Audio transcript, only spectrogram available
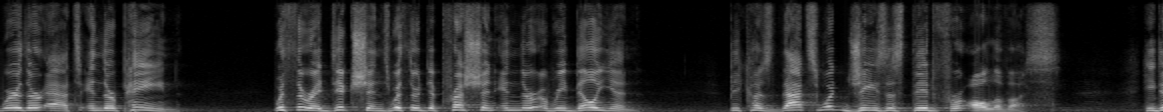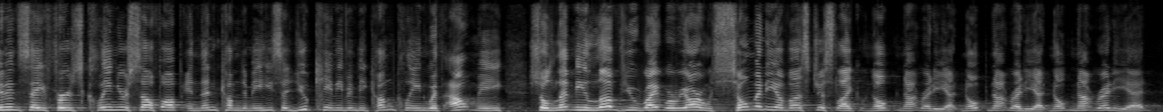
where they're at, in their pain, with their addictions, with their depression, in their rebellion because that's what Jesus did for all of us. He didn't say, first clean yourself up and then come to me. He said, You can't even become clean without me, so let me love you right where we are. And so many of us just like, Nope, not ready yet. Nope, not ready yet. Nope, not ready yet.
